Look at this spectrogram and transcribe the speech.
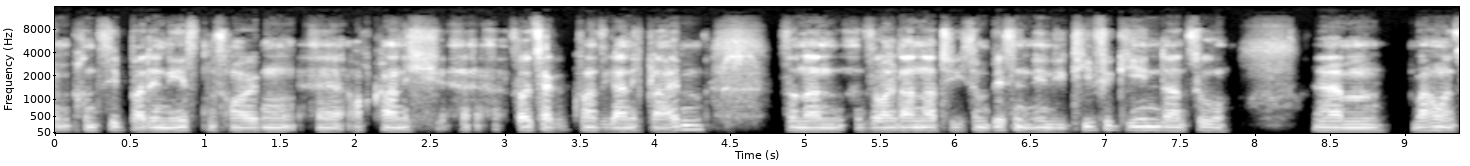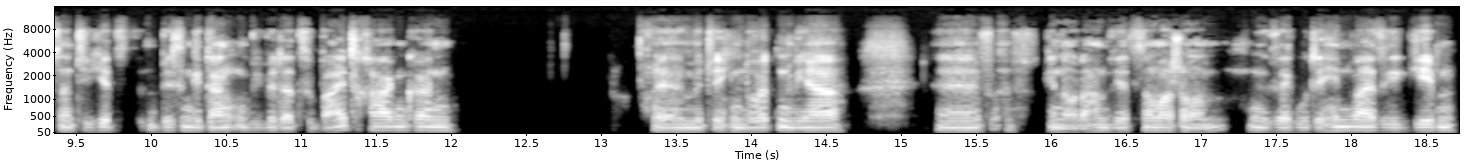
im Prinzip bei den nächsten Folgen äh, auch gar nicht, äh, soll es ja quasi gar nicht bleiben, sondern soll dann natürlich so ein bisschen in die Tiefe gehen. Dazu ähm, machen wir uns natürlich jetzt ein bisschen Gedanken, wie wir dazu beitragen können, äh, mit welchen Leuten wir äh, genau, da haben Sie jetzt nochmal schon mal sehr gute Hinweise gegeben,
